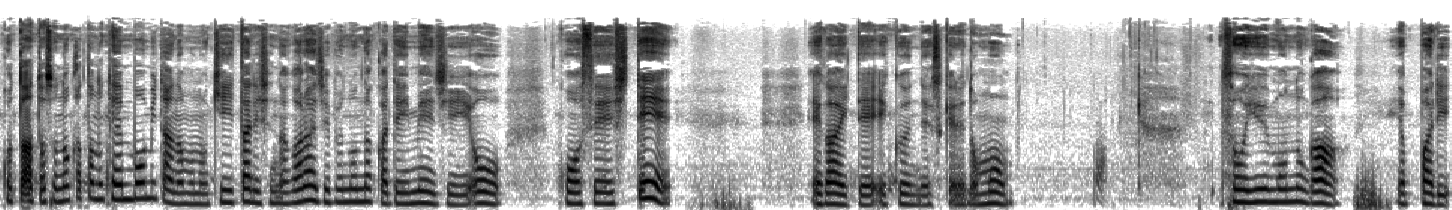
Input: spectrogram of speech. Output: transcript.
ことあとその方の展望みたいなものを聞いたりしながら自分の中でイメージを構成して描いていくんですけれどもそういうものがやっぱり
